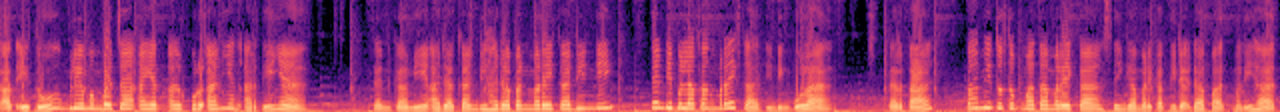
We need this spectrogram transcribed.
Saat itu, beliau membaca ayat Al-Quran yang artinya, Dan kami adakan di hadapan mereka dinding, dan di belakang mereka dinding pula. Serta, kami tutup mata mereka sehingga mereka tidak dapat melihat.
